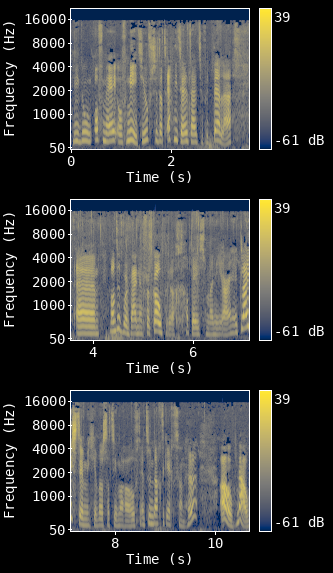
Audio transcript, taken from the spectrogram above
die doen of mee of niet. Je hoeft ze dat echt niet de hele tijd te vertellen. Uh, want het wordt bijna verkoperig op deze manier. Een klein stemmetje was dat in mijn hoofd. En toen dacht ik echt van, huh? Oh, nou,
